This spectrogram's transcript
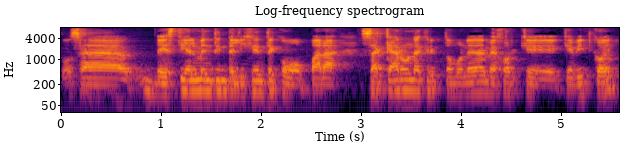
o sea, bestialmente inteligente como para sacar una criptomoneda mejor que, Bitcoin.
